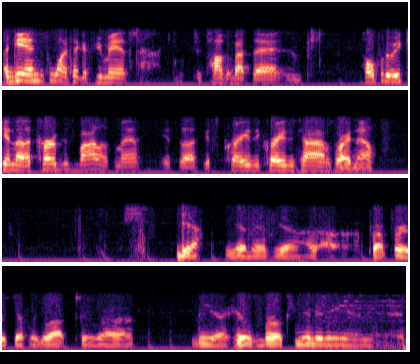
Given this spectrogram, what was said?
again, just want to take a few minutes to talk about that, and hopefully we can uh, curb this violence, man. It's uh, it's crazy, crazy times right now. Yeah, yeah, man, yeah. I, I, our prayers definitely go out to uh, the uh, community and, and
